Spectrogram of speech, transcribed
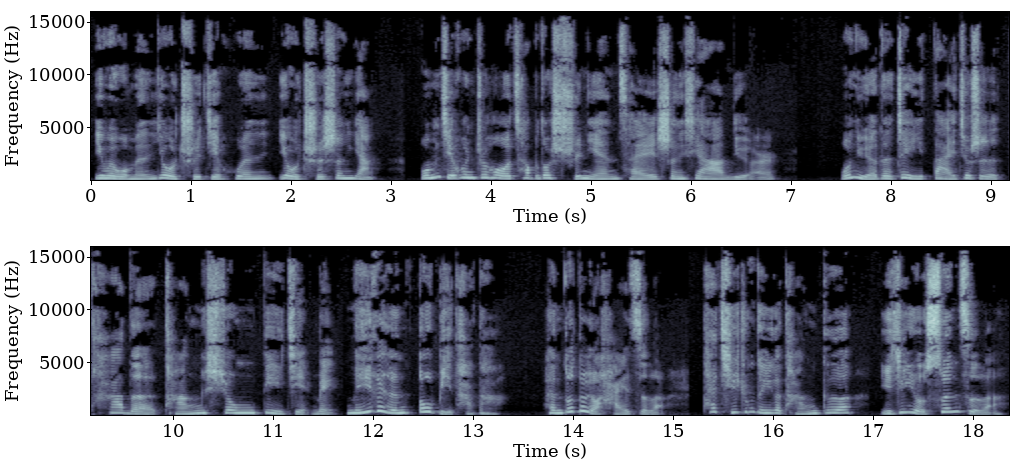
因为我们又迟结婚又迟生养。我们结婚之后差不多十年才生下女儿。我女儿的这一代就是她的堂兄弟姐妹，每一个人都比她大，很多都有孩子了。她其中的一个堂哥已经有孙子了，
